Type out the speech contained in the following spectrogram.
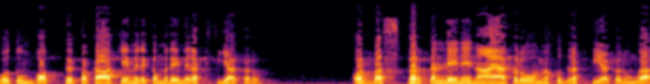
وہ تم وقت پہ پکا کے میرے کمرے میں رکھ دیا کرو اور بس برتن لینے نہ آیا کرو، وہ میں خود رکھ دیا کروں گا۔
